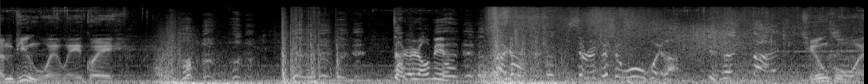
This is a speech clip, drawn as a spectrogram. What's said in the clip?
人并未违规。大人饶命！大人，小人真是误会了。大，请护卫。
